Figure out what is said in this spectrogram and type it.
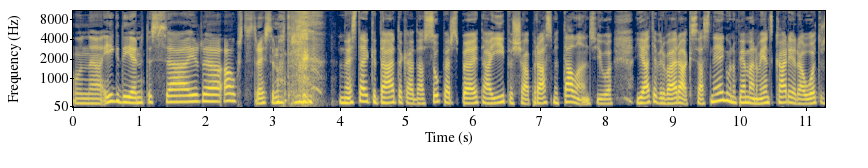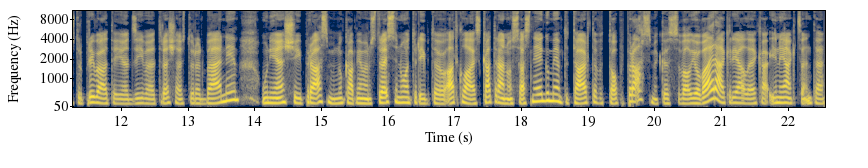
un uh, ikdienu tas uh, ir uh, augsta stresa noturība. Nu, es teiktu, ka tā ir tā kā tā superspēja, tā īpašā prasme, talants. Jo, ja tev ir vairāki sasniegumi, nu, piemēram, viens karjerā, otrs tur privātajā dzīvē, trešais tur ar bērniem, un ja šī prasme, nu, kā piemēram, stresa noturība, tev atklājas katrā no sasniegumiem, tad tā ir tava top prasme, kas vēl jau vairāk ir jāliek, jāakcentē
